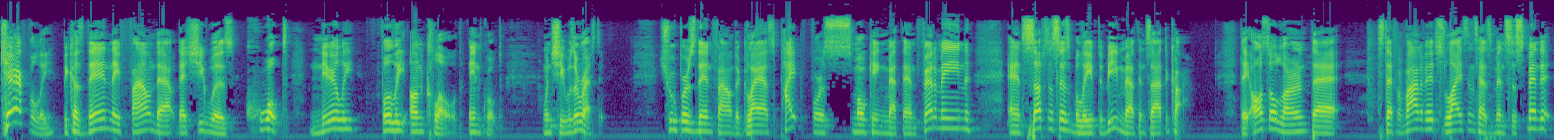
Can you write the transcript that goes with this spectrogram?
Carefully, because then they found out that she was, quote, nearly fully unclothed, end quote, when she was arrested. Troopers then found a glass pipe for smoking methamphetamine and substances believed to be meth inside the car. They also learned that Stefanovich's license has been suspended.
